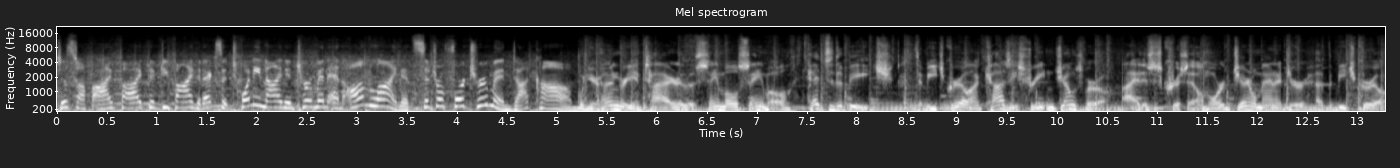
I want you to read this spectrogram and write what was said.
Just off I 555 at exit 29 in Trumann and online at centralfordtrumann.com. When you're hungry and tired of the same old, same old, head to the beach. The Beach Grill on Causey Street in Jonesboro. Hi, this is Chris Elmore, General Manager of the Beach Grill.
